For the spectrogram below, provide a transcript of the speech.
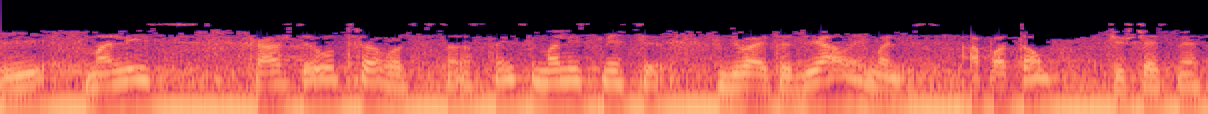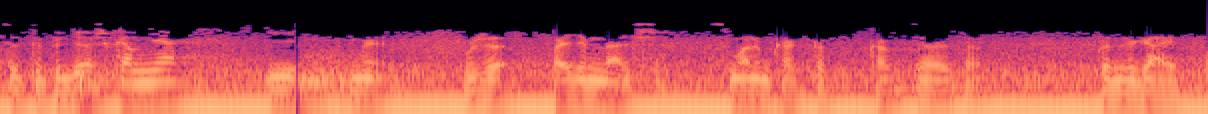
и молись каждое утро, вот становись, молись вместе, одевай это одеяло и молись. А потом, через шесть месяцев ты придешь ко мне, и мы уже пойдем дальше. Смотрим, как, -то, как у тебя это продвигается.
